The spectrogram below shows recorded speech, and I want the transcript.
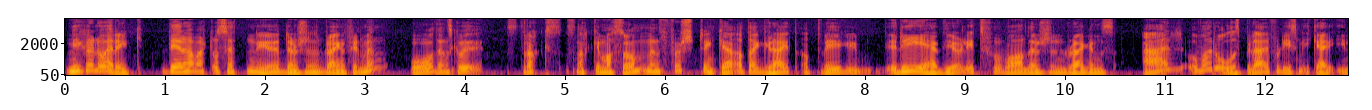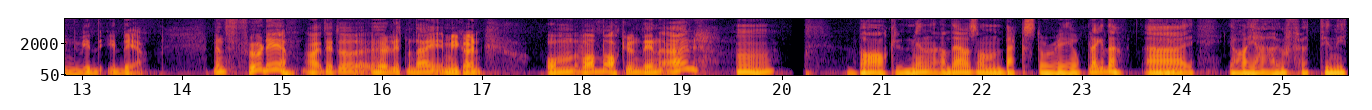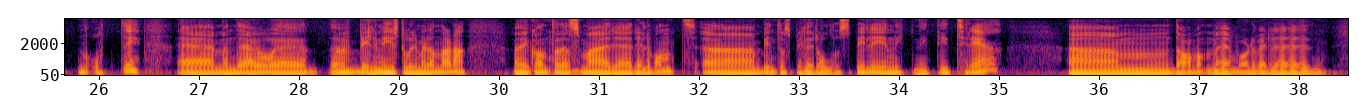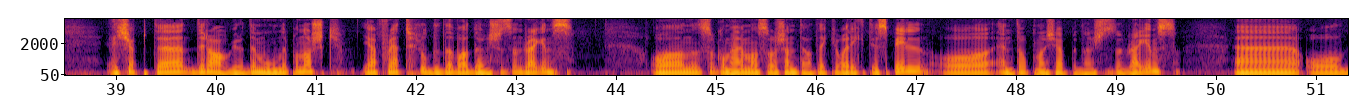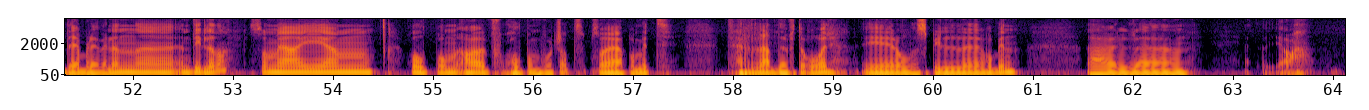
Mikael og Erik, dere har vært og sett den nye Dungeons Dragons-filmen, og den skal vi straks snakke masse om, men først tenker jeg at det er greit at vi redegjør litt for hva Dungeons Dragons er, og hva rollespill er, for de som ikke er innvidd i det. Men før det har jeg tenkt å høre litt med deg, Mikael, om hva bakgrunnen din er. Mm. Bakgrunnen min, ja, det er jo sånn backstory-opplegg, det. mm. ja, jeg er jo født i 1980, eh, men det er jo eh, det er veldig mye historie mellom der, da. Men vi kan ta det som er eh, relevant. Uh, begynte å spille rollespill i 1993. Um, da var det vel Jeg kjøpte Drager og demoner på norsk, ja, for jeg trodde det var Dungeons and Dragons. Og så kom jeg hjem og så skjønte jeg at det ikke var riktig spill, og endte opp med å kjøpe Dungeons and Dragons. Eh, og det ble vel en, eh, en dille, da, som jeg um, holdt på med, har holdt på med fortsatt. Så jeg er på mitt 30. år i rollespillhobbyen. Det er vel uh, Ja.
